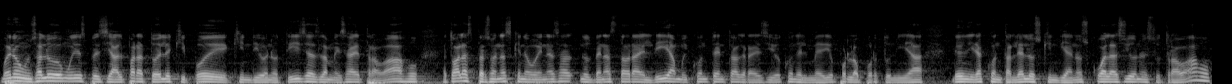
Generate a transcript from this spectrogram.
Bueno, un saludo muy especial para todo el equipo de Quindío Noticias, la mesa de trabajo, a todas las personas que nos ven, nos ven hasta ahora del día, muy contento, agradecido con el medio por la oportunidad de venir a contarle a los quindianos cuál ha sido nuestro trabajo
